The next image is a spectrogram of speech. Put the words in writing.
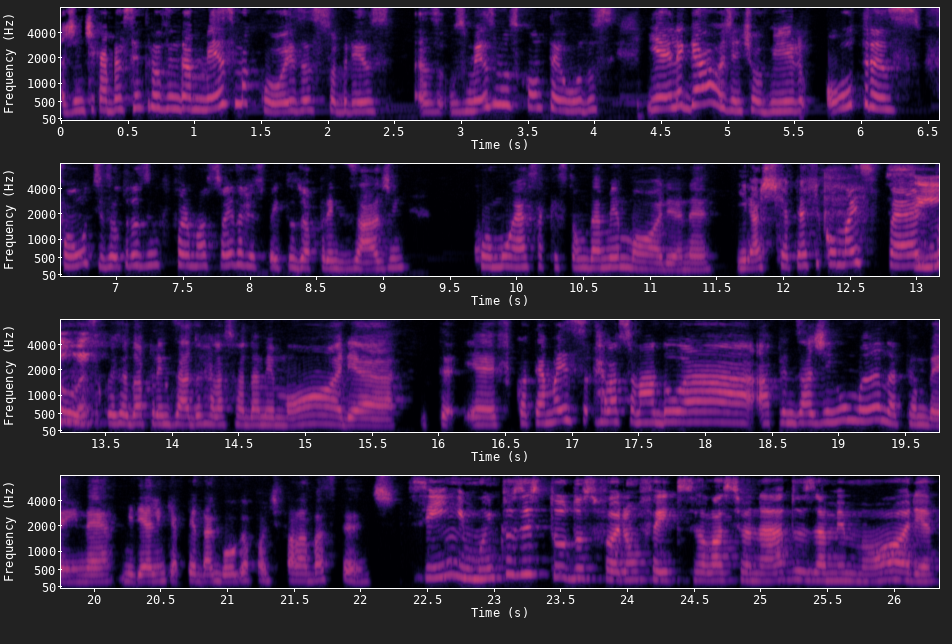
A gente acaba sempre ouvindo a mesma coisa sobre os, as, os mesmos conteúdos, e é legal a gente ouvir outras fontes, outras informações a respeito de aprendizagem como essa questão da memória, né? E acho que até ficou mais perto Sim. essa coisa do aprendizado relacionado à memória, é, ficou até mais relacionado à aprendizagem humana também, né? Miriellen, que é pedagoga, pode falar bastante. Sim, muitos estudos foram feitos relacionados à memória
